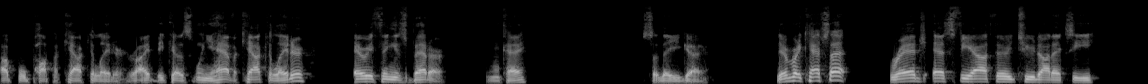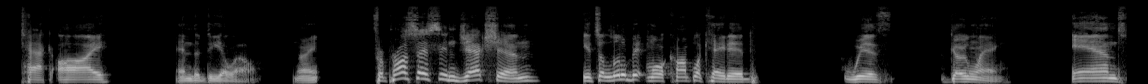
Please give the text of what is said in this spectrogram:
up will pop a calculator, right? Because when you have a calculator, everything is better. Okay. So there you go. Did everybody catch that? Reg svr32.exe, TAC I, and the DLL, right? For process injection, it's a little bit more complicated with Golang. And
